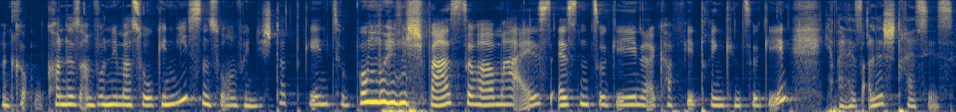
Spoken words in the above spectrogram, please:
Man kann das einfach nicht mehr so genießen, so in die Stadt gehen, zu bummeln, Spaß zu haben, Eis essen zu gehen oder Kaffee trinken zu gehen. Ja, weil das alles Stress ist.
